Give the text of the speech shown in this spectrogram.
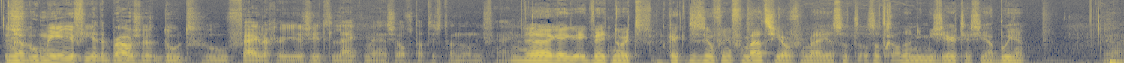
Dus Ja. hoe meer je via de browser doet, hoe veiliger je zit, lijkt me. En zelfs dat is dan nog niet veilig. Ja, ik, ik weet nooit. Kijk, er is heel veel informatie over mij. Als dat, als dat geanonimiseerd is, ja, boeien. Ja.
